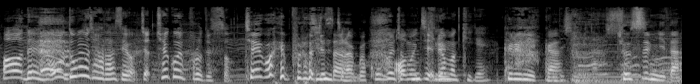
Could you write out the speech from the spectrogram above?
아, 네. 어, 너무 잘하세요. 저, 최고의 프로듀서. 최고의 프로듀서라고. 곡을 정말 엄지를. 기가 막히게 그러니까. 만드십니다. 좋습니다.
